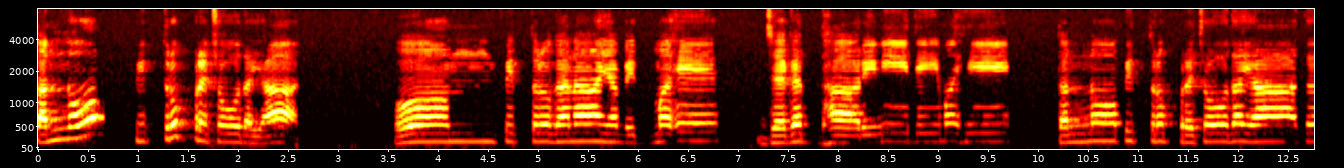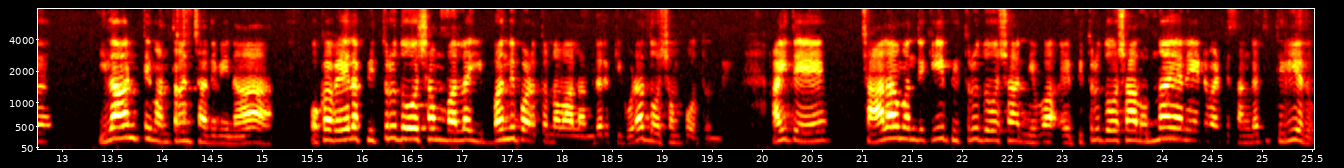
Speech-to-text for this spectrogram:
తన్నో పితృ ప్రచోదయాత్ ఓం పితృగణాయ విద్మహే జగద్ధారిణి ధీమహి తన్నో పితృ ప్రచోదయాత్ ఇలాంటి మంత్రం చదివినా ఒకవేళ పితృదోషం వల్ల ఇబ్బంది పడుతున్న వాళ్ళందరికీ కూడా దోషం పోతుంది. అయితే చాలా మందికి పితృదోష నివా పితృదోషాలు ఉన్నాయనేటువంటి సంగతి తెలియదు.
